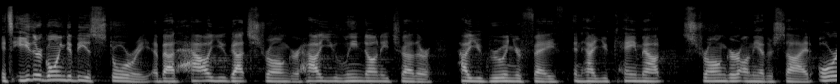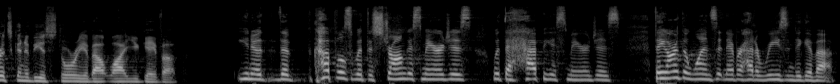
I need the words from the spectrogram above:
It's either going to be a story about how you got stronger, how you leaned on each other, how you grew in your faith, and how you came out stronger on the other side, or it's going to be a story about why you gave up. You know, the couples with the strongest marriages, with the happiest marriages, they aren't the ones that never had a reason to give up.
